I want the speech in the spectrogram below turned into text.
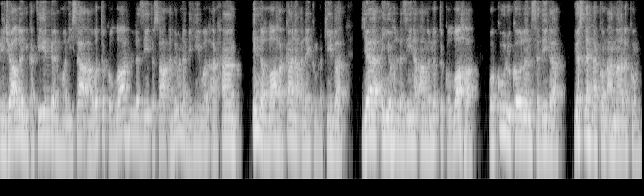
رجالا كثيرا ونساء واتقوا الله الذي تساءلون به والأرحام. إن الله كان عليكم رقيبا يا أيها الذين آمنوا اتقوا الله وقولوا قولا سديدا. يصلح لكم أعمالكم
